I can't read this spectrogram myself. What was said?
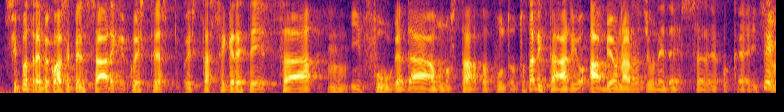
si potrebbe quasi pensare che queste- questa segretezza Mm. in fuga da uno Stato appunto totalitario abbia una ragione d'essere, ok? Sì,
